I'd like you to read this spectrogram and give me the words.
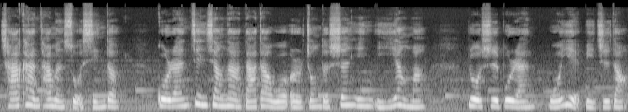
查看他们所行的，果然竟像那达到我耳中的声音一样吗？若是不然，我也必知道。”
